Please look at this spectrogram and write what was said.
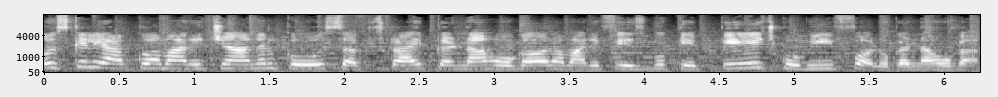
उसके लिए आपको हमारे चैनल को सब्सक्राइब करना होगा और हमारे फेसबुक के पेज को भी फॉलो करना होगा।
